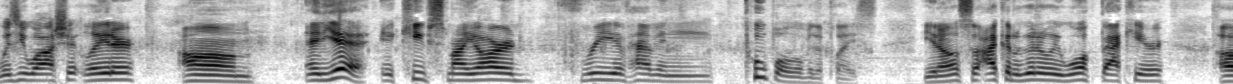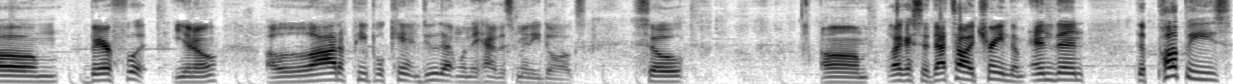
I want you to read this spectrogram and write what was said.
Wysiwash it later. Um, and yeah, it keeps my yard free of having poop all over the place. You know, so I could literally walk back here um, barefoot, you know. A lot of people can't do that when they have this many dogs. So, um, like I said, that's how I trained them. And then the puppies,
